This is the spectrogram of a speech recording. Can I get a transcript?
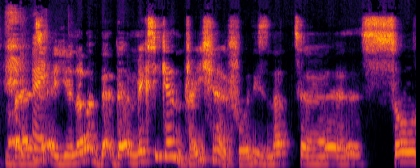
but right. Uh, you know the, the, Mexican traditional food is not uh, so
